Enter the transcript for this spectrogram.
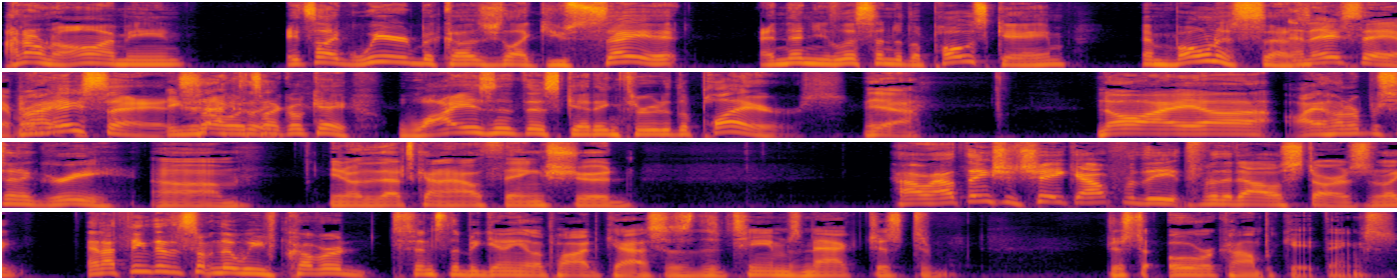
I don't know. I mean, it's like weird because like you say it and then you listen to the post game and Bowness says And it. they say it, And right. they say it. exactly. So it's like, okay, why isn't this getting through to the players? Yeah. No, I uh, I 100% agree. Um, you know that that's kind of how things should how how things should shake out for the for the Dallas Stars. Like, and I think that's something that we've covered since the beginning of the podcast is the team's knack just to just to overcomplicate things.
